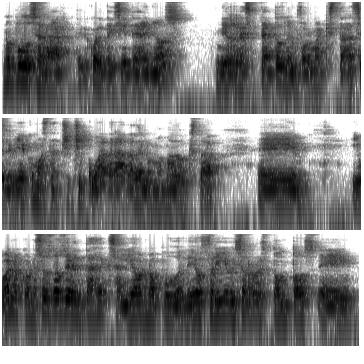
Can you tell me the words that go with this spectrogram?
no pudo cerrar. Tiene 47 años. Mis respetos en forma que está. Se le veía como hasta chichi cuadrada de lo mamado que está. Eh, y bueno, con esos dos de ventaja que salió, no pudo. Le dio frío, hizo errores tontos. Eh,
